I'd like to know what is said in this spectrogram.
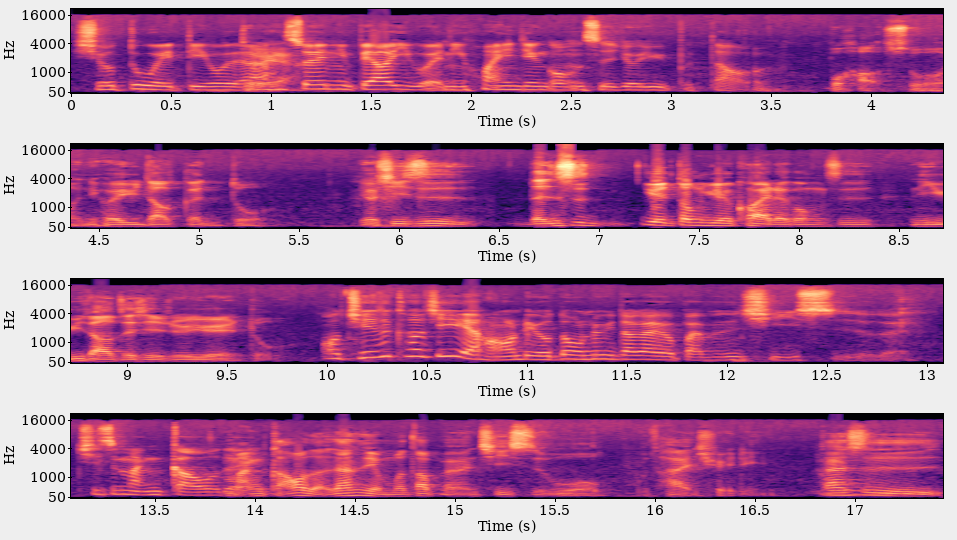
修度会丢的，啊，所以你不要以为你换一间公司就遇不到了。不好说，你会遇到更多，尤其是人是越动越快的公司，你遇到这些就越多。哦，其实科技业好像流动率大概有百分之七十，对不对？其实蛮高的，蛮高的。但是有没有到百分之七十，我不太确定。但是、嗯、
